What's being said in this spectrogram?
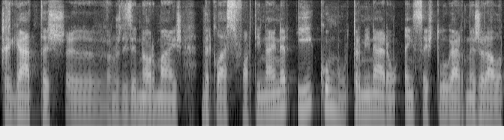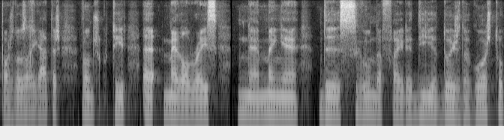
regatas, uh, vamos dizer, normais da classe 49er e como terminaram em sexto sexto lugar na geral após 12 regatas, vão discutir a Medal Race na manhã de segunda-feira, dia 2 de agosto.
